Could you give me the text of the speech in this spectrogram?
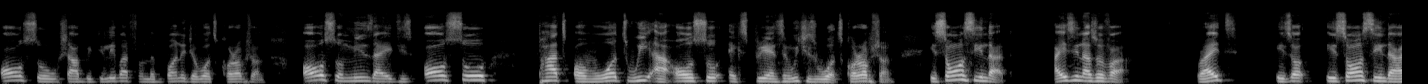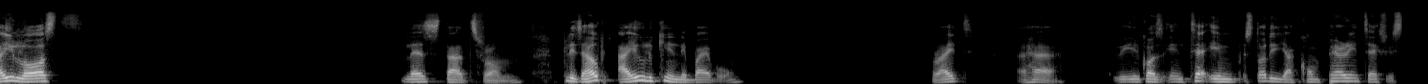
also shall be delivered from the bondage of what's corruption. Also means that it is also part of what we are also experiencing, which is what? Corruption. Is someone seeing that? Are you seeing that so far? Right? Is, is someone seeing that? Are you lost? Let's start from, please, I hope, are you looking in the Bible? right? Uh-huh. Because in te- in study you're comparing text with,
